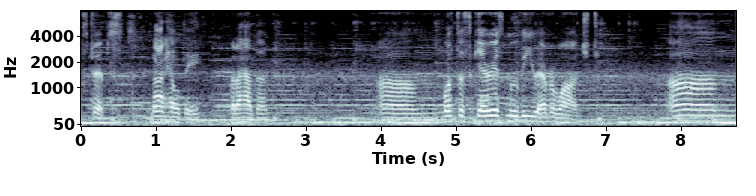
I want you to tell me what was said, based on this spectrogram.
strips. Not healthy, but I had them. Um, what's the scariest movie you ever watched? Um,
